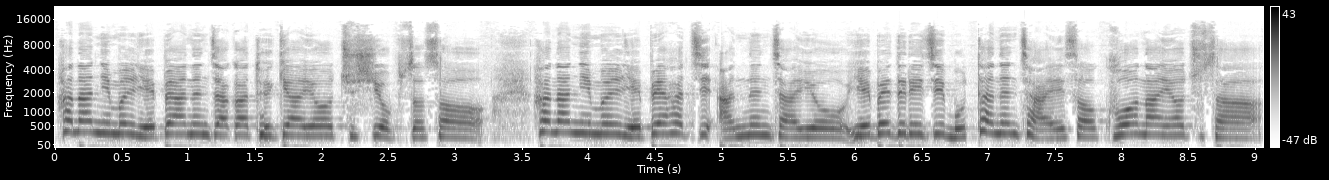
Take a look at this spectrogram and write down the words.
하나님을 예배하는 자가 되게 하여 주시옵소서. 하나님을 예배하지 않는 자요 예배드리지 못하는 자에서 구원하여 주사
